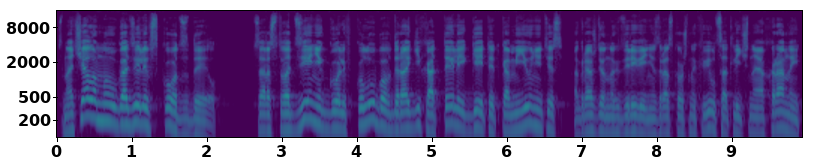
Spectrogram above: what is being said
Сначала мы угодили в Скоттсдейл. Царство денег, гольф-клубов, дорогих отелей, gated communities, огражденных деревень из роскошных вилл с отличной охраной,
